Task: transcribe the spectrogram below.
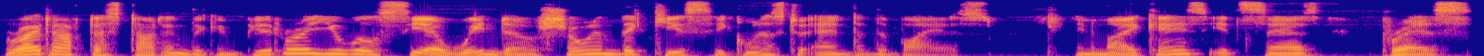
Right after starting the computer, you will see a window showing the key sequence to enter the BIOS. In my case, it says press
